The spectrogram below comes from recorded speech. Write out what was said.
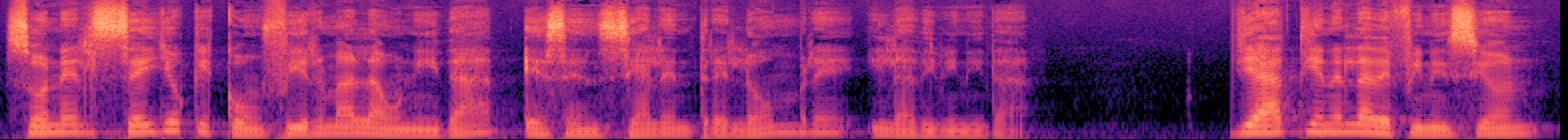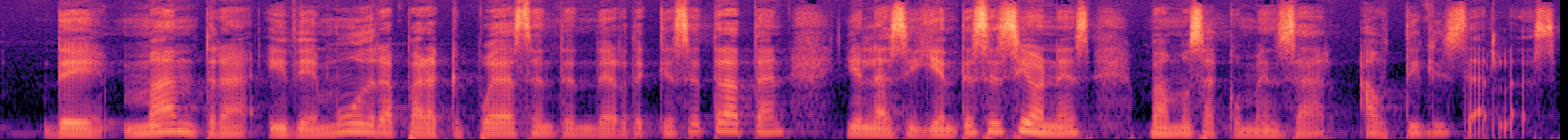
son el sello que confirma la unidad esencial entre el hombre y la divinidad. Ya tienes la definición de mantra y de mudra para que puedas entender de qué se tratan y en las siguientes sesiones vamos a comenzar a utilizarlas.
